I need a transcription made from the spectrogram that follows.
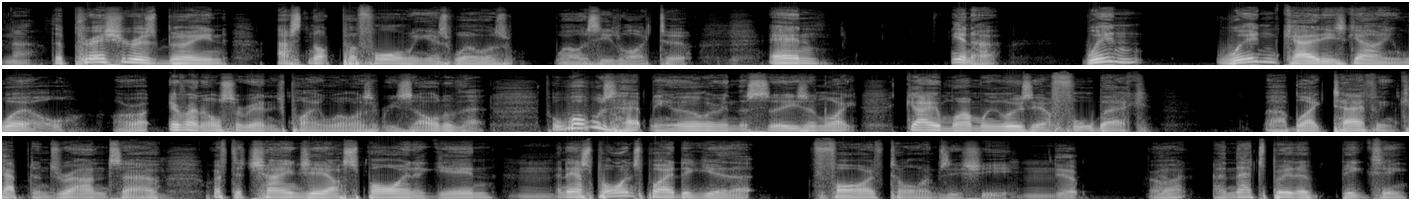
no, The pressure has been us not performing as well as well as he'd like to, and you know when when Cody's going well. All right, everyone else around is playing well as a result of that. But what was happening earlier in the season, like game one, we lose our fullback, uh, Blake Taaffe in captain's run, so we have to change our spine again. mm, And our spines played together five times this year mm, Yep. right? And that's been a big thing.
